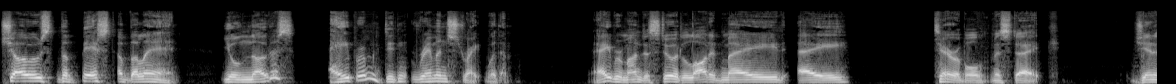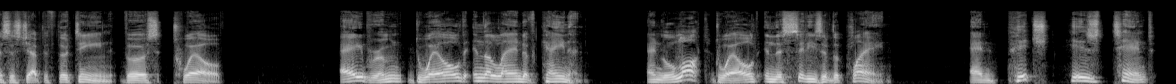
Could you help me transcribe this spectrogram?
chose the best of the land. You'll notice Abram didn't remonstrate with him. Abram understood Lot had made a terrible mistake. Genesis chapter 13, verse 12. Abram dwelled in the land of Canaan, and Lot dwelled in the cities of the plain, and pitched his tent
